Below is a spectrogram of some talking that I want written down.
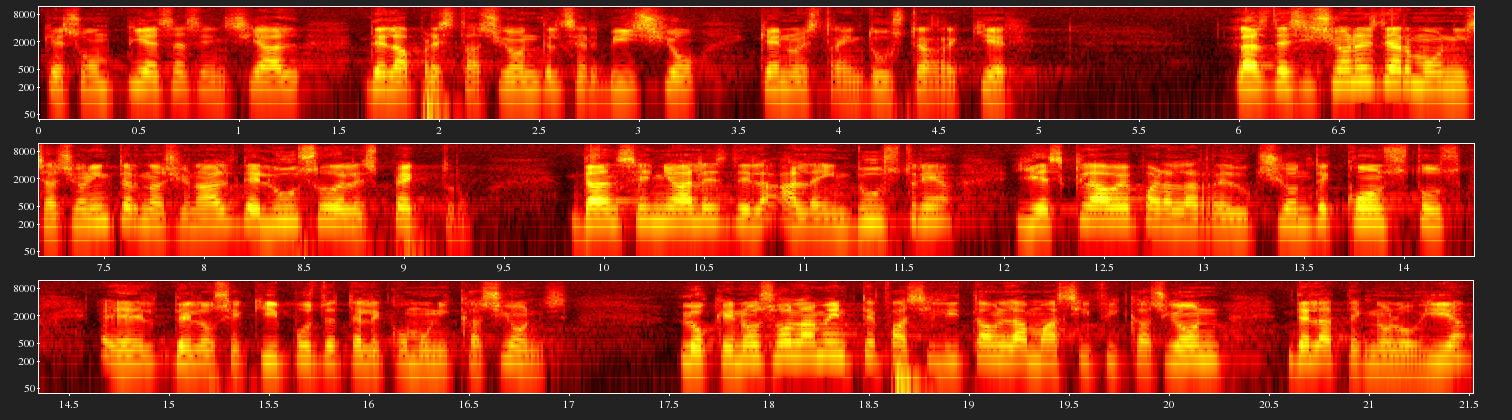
que son pieza esencial de la prestación del servicio que nuestra industria requiere. Las decisiones de armonización internacional del uso del espectro dan señales a la industria y es clave para la reducción de costos de los equipos de telecomunicaciones, lo que no solamente facilita la masificación de la tecnología,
